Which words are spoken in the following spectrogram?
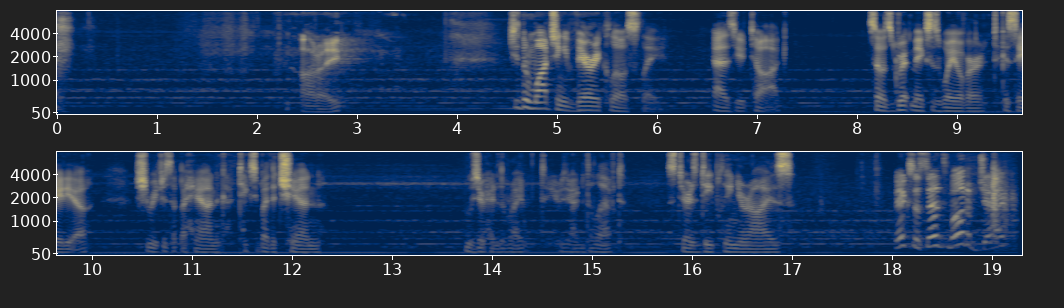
All right. She's been watching you very closely as you talk. So as Grip makes his way over to Cassadia, she reaches up a hand, kind of takes you by the chin, moves your head to the right, moves your head to the left, stares deeply in your eyes. Makes a sense motive, Jack.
